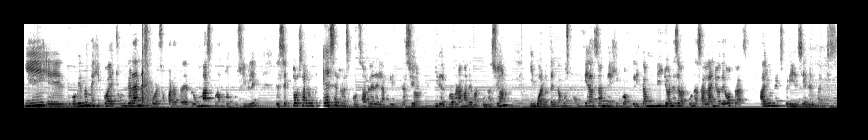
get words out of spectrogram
y eh, el gobierno de México ha hecho un gran esfuerzo para traerlo lo más pronto posible. El sector salud es el responsable de la aplicación y del programa de vacunación y bueno, tengamos confianza, México aplica millones de vacunas al año de otras. Hay una experiencia en el país.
